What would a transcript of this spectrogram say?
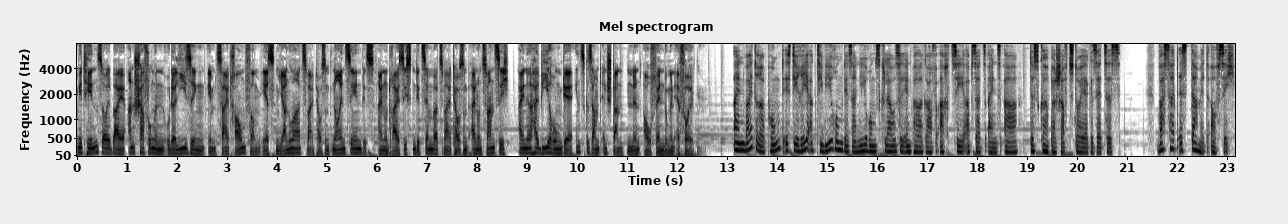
Mithin soll bei Anschaffungen oder Leasing im Zeitraum vom 1. Januar 2019 bis 31. Dezember 2021 eine Halbierung der insgesamt entstandenen Aufwendungen erfolgen. Ein weiterer Punkt ist die Reaktivierung der Sanierungsklausel in 8c Absatz 1a des Körperschaftssteuergesetzes. Was hat es damit auf sich?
